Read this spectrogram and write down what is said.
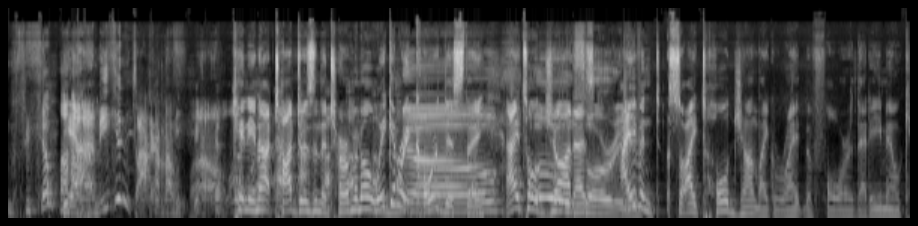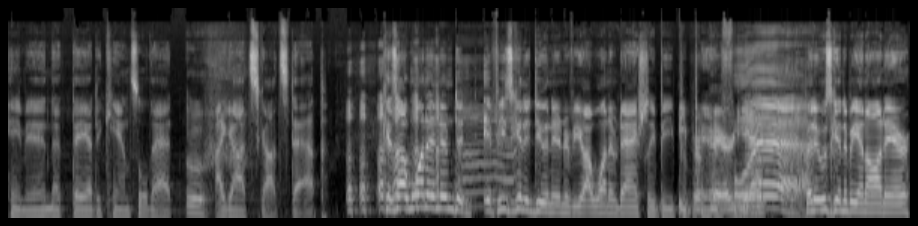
Come on, Yeah. he can talk on the phone. Can you not talk to us in the terminal? We can record this thing. I told Oh, John. as, sorry. I even so I told John like right before that email came in that they had to cancel that. I got Scott Stapp because I wanted him to. If he's going to do an interview, I want him to actually be prepared, prepared, for yeah. it. But it was going to be an on air.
